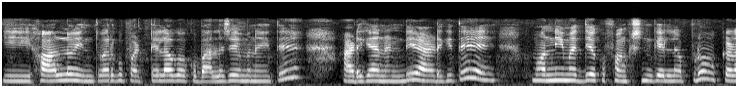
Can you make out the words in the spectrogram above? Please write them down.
ఈ హాల్లో ఇంతవరకు పట్టేలాగా ఒక బల్ల చేయమని అయితే అడిగానండి. అడిగితే మొన్న ఈ మధ్య ఒక ఫంక్షన్కి వెళ్ళినప్పుడు అక్కడ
